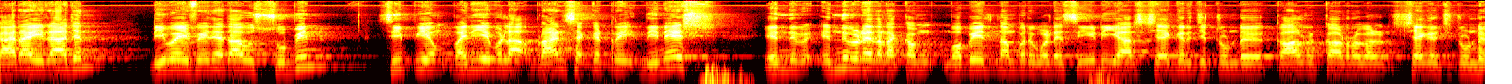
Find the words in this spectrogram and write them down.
കാരായി രാജൻ ഡിവൈഎഫ്ഐ നേതാവ് Subin C P M Valiyavila branch secretary Dinesh എന്നിവ എന്നിവരുടേതടക്കം മൊബൈൽ നമ്പറുകളുടെ സി ഡി ആർ ശേഖരിച്ചിട്ടുണ്ട് കാൾ റെക്കോർഡറുകൾ ശേഖരിച്ചിട്ടുണ്ട്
